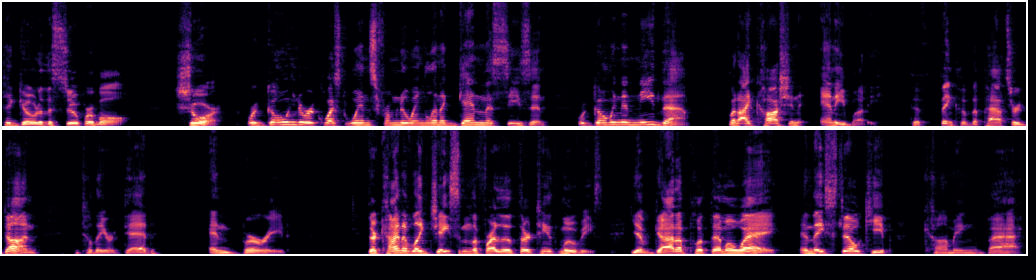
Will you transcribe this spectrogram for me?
to go to the Super Bowl. Sure, we're going to request wins from New England again this season. We're going to need them. But I caution anybody to think that the Pats are done until they are dead and buried. They're kind of like Jason in the Friday the 13th movies. You've got to put them away, and they still keep coming back.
